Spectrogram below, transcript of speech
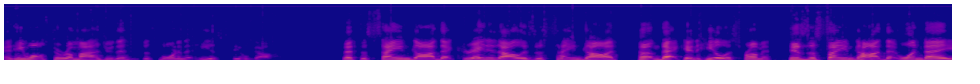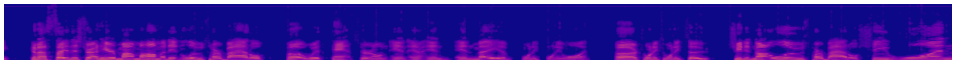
And He wants to remind you that this morning that He is still God. That the same God that created it all is the same God um, that can heal us from it. Is the same God that one day, can I say this right here? My mama didn't lose her battle uh, with cancer on, in, in, in May of 2021 uh, 2022. She did not lose her battle. She won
